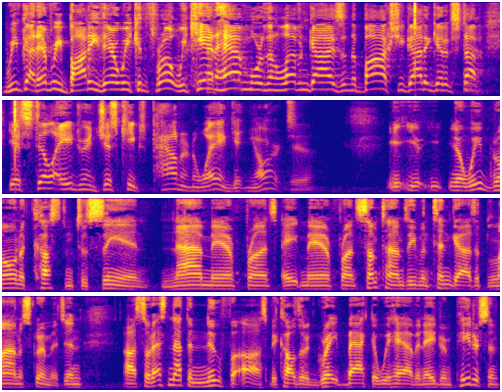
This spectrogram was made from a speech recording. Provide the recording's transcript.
we've got every body there we can throw. We can't have more than 11 guys in the box. You got to get it stopped. Yet still, Adrian just keeps pounding away and getting yards. Yeah. You, you, you know, we've grown accustomed to seeing nine man fronts, eight man fronts, sometimes even 10 guys at the line of scrimmage. And uh, so that's nothing new for us because of the great back that we have in Adrian Peterson.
